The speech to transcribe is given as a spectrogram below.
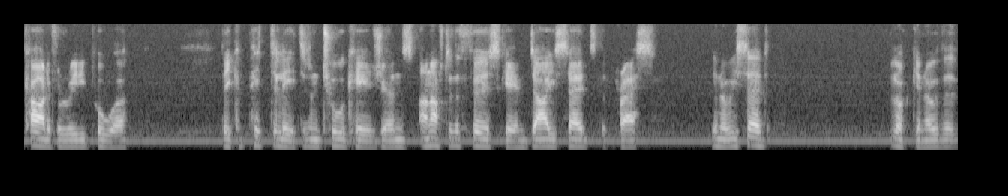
Cardiff were really poor. They capitulated on two occasions, and after the first game, Dai said to the press, you know, he said, "Look, you know, the,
